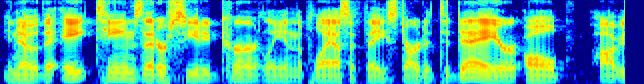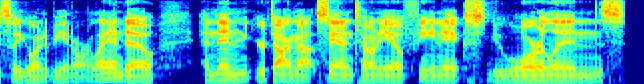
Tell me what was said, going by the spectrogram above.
you know the eight teams that are seated currently in the playoffs if they started today are all obviously going to be in orlando. And then you're talking about san antonio phoenix new orleans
